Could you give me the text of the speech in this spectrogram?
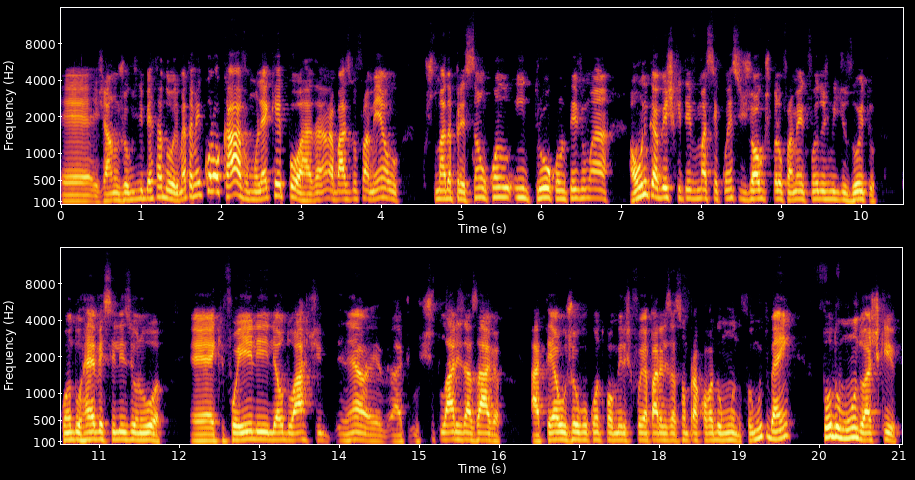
é, já no jogo de Libertadores. Mas também colocava, o moleque, porra, tá na base do Flamengo, acostumado à pressão. Quando entrou, quando teve uma. A única vez que teve uma sequência de jogos pelo Flamengo foi em 2018, quando o Hever se lesionou, é, que foi ele e Léo Duarte, né, os titulares da zaga, até o jogo contra o Palmeiras, que foi a paralisação para a Copa do Mundo. Foi muito bem. Todo mundo, acho que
